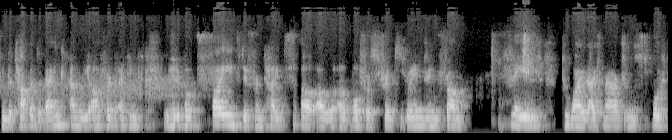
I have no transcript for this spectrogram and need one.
from the top of the bank, and we offered, I think, we had about five different types of, of, of buffer strips ranging from flailed to wildlife margins, but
